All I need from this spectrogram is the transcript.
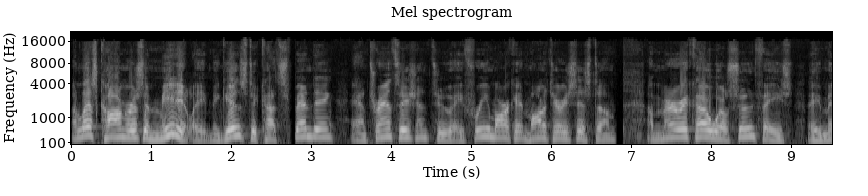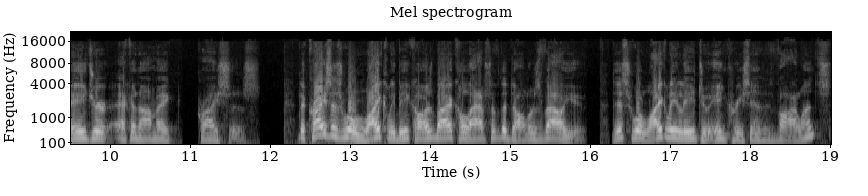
Unless Congress immediately begins to cut spending and transition to a free market monetary system, America will soon face a major economic crisis. The crisis will likely be caused by a collapse of the dollar's value. This will likely lead to increase in violence.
